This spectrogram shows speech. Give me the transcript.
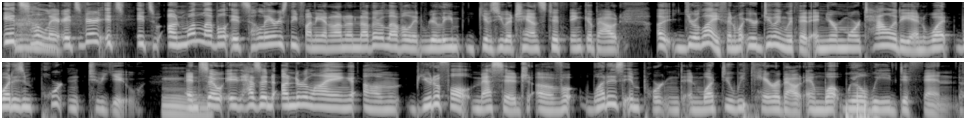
It's hilarious. It's very. It's it's on one level it's hilariously funny, and on another level it really gives you a chance to think about uh, your life and what you're doing with it, and your mortality, and what what is important to you. And so it has an underlying um, beautiful message of what is important and what do we care about and what will we defend.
